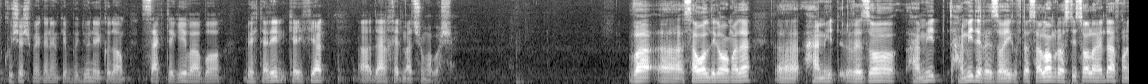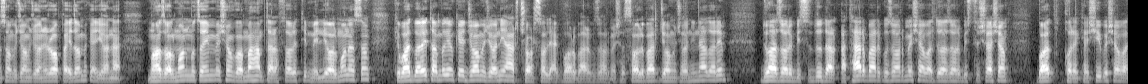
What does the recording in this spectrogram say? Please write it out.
کوشش می‌کنیم که بدون کدام سکتگی و با بهترین کیفیت در خدمت شما باشیم. و سوال دیگه آمده حمید رضا حمید حمید رضایی گفته سلام راستی سال آینده افغانستان به جام جهانی را پیدا می‌کنه یا نه؟ ما از آلمان مزاحم میشم و من هم طرفدار تیم ملی آلمان هستم که باید برایتان بگم که جام جهانی هر چهار سال یک بار برگزار میشه. سال بعد جام جهانی نداریم. 2022 در قطر برگزار میشه و 2026 هم باید قرعه کشی بشه و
